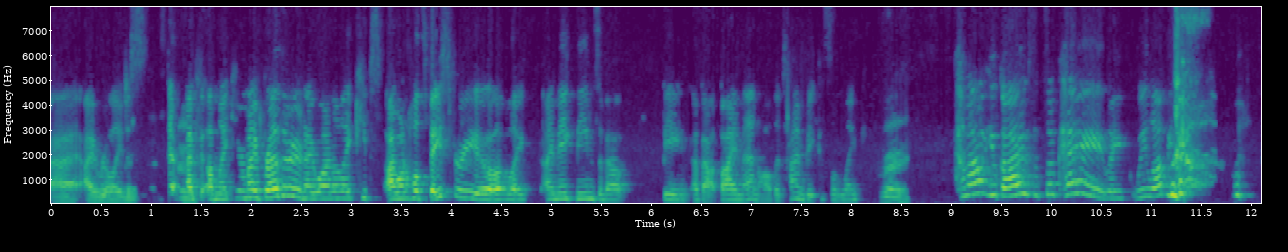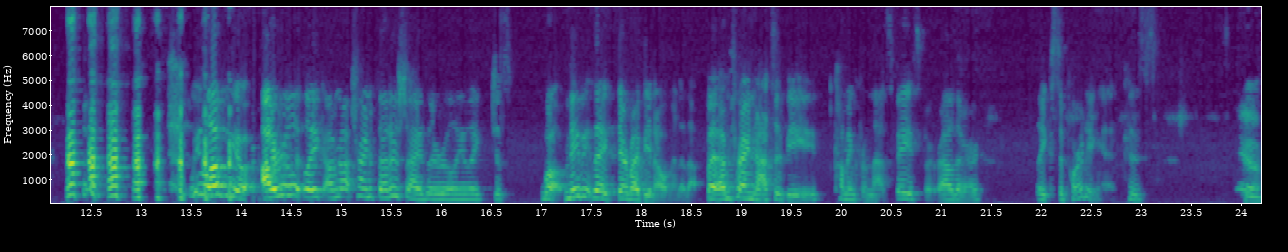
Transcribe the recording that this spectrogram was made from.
uh, I really just. I, I'm like you're my brother, and I want to like keep I want to hold space for you. Like I make memes about being about bi men all the time because I'm like, Right. come out, you guys, it's okay. Like we love you. we love you. I really like. I'm not trying to fetishize. I really like just. Well, maybe like there might be an element of that, but I'm trying not to be coming from that space, but rather like supporting it because yeah.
